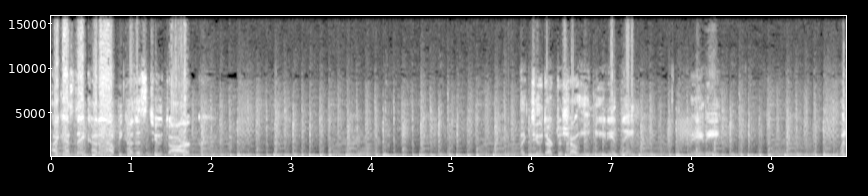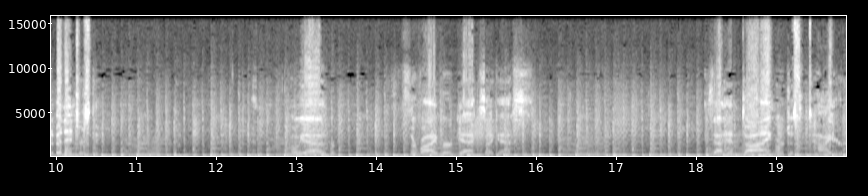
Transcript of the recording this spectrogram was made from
I guess they cut it out because it's too dark. Like, too dark to show immediately? Maybe? Would have been interesting. And, oh yeah, Survivor Gex, I guess. Is that him dying or just tired?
